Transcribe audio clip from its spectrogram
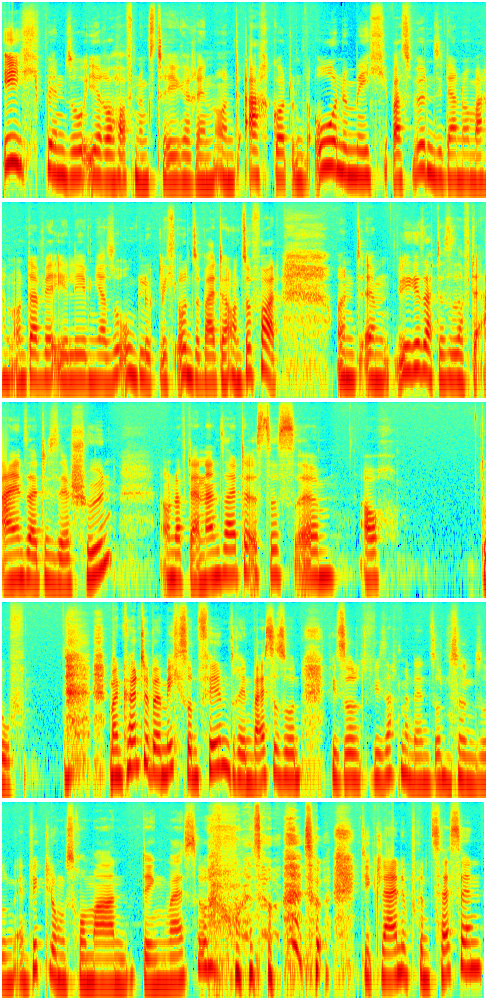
ich bin so ihre Hoffnungsträgerin und ach Gott, und ohne mich, was würden sie da nur machen? Und da wäre ihr Leben ja so unglücklich und so weiter und so fort. Und ähm, wie gesagt, das ist auf der einen Seite sehr schön und auf der anderen Seite ist das ähm, auch doof. Man könnte bei mich so einen Film drehen, weißt du, so ein, wie, so, wie sagt man denn, so, ein- so, ein- so ein Entwicklungsroman-Ding, weißt du? Also, so die kleine Prinzessin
